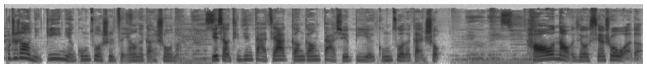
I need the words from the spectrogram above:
不知道你第一年工作是怎样的感受呢？也想听听大家刚刚大学毕业工作的感受。好，那我就先说我的，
